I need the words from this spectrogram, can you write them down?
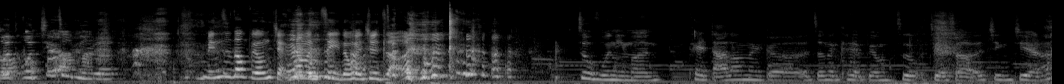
我我记住你了，名字都不用讲，他们自己都会去找。祝福你们可以达到那个真的可以不用自我介绍的境界了。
